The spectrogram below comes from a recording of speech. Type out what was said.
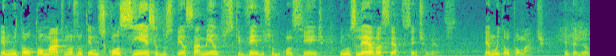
é muito automático. Nós não temos consciência dos pensamentos que vêm do subconsciente e nos leva a certos sentimentos. É muito automático, entendeu?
